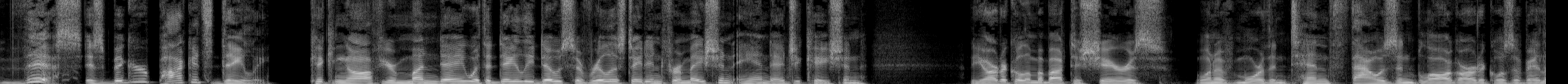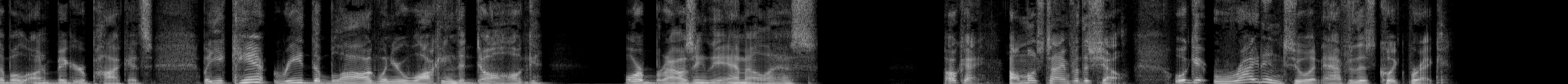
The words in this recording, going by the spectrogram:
This is Bigger Pockets Daily, kicking off your Monday with a daily dose of real estate information and education. The article I'm about to share is one of more than 10,000 blog articles available on Bigger Pockets, but you can't read the blog when you're walking the dog or browsing the MLS. Okay, almost time for the show. We'll get right into it after this quick break.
